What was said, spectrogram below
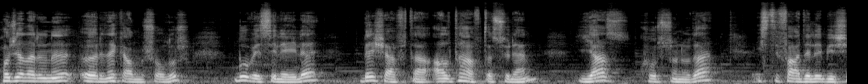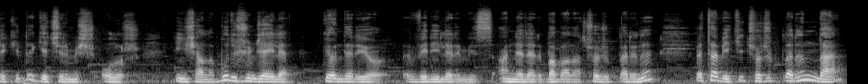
Hocalarını örnek almış olur. Bu vesileyle 5 hafta 6 hafta süren yaz kursunu da istifadeli bir şekilde geçirmiş olur. İnşallah bu düşünceyle gönderiyor velilerimiz, anneler, babalar çocuklarını ve tabii ki çocukların da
